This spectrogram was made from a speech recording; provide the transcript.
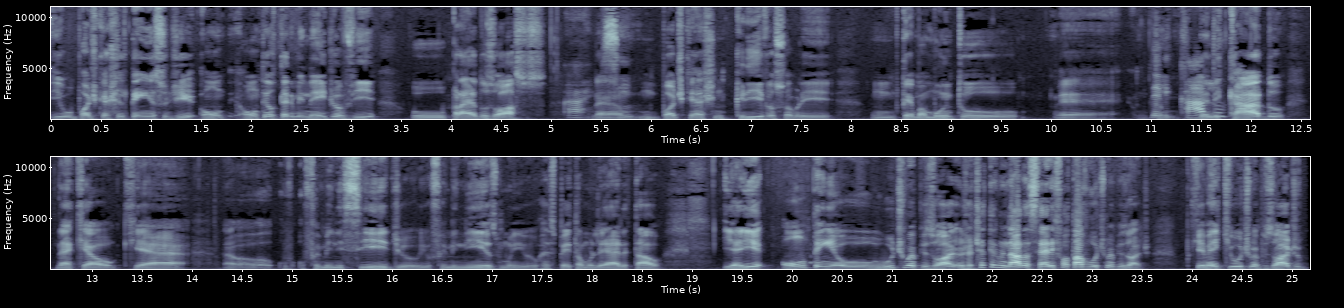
E o podcast ele tem isso de. on- ontem eu terminei de ouvir o Praia dos Ossos, Ai, né? Um podcast incrível sobre um tema muito. é, Delicado. delicado, né? Que é o que é é, o, o feminicídio e o feminismo e o respeito à mulher e tal. E aí, ontem eu, o último episódio, eu já tinha terminado a série e faltava o último episódio. Porque meio que o último episódio,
